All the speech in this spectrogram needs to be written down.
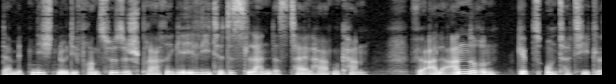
damit nicht nur die französischsprachige Elite des Landes teilhaben kann. Für alle anderen gibt's Untertitel.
